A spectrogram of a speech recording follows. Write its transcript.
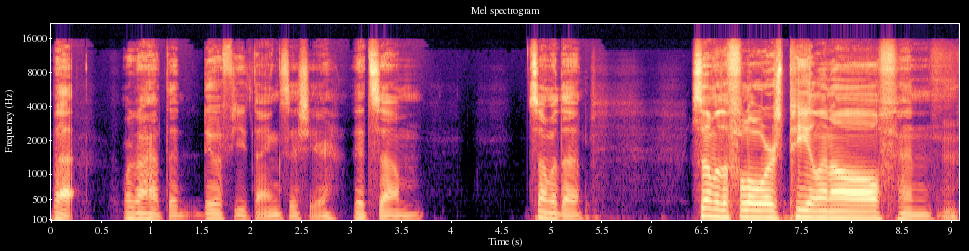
but we're gonna have to do a few things this year. It's um some of the some of the floors peeling off and Mm.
